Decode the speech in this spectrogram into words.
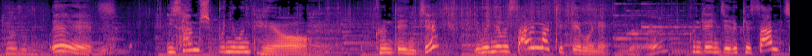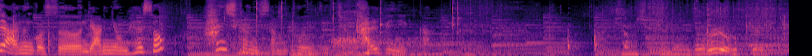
둬야 되는 거예요? 예. 2, 30분이면 돼요. 네. 그런데 이제 왜냐면 삶았기 때문에 네. 근데 이제 이렇게 삶지 않은 것은 양념해서 1시간 이상 둬야 되죠. 갈비니까. 2, 30분 정도를 이렇게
